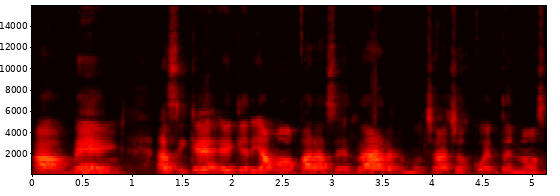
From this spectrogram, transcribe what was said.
Amén. Así que eh, queríamos para cerrar, muchachos, cuéntenos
